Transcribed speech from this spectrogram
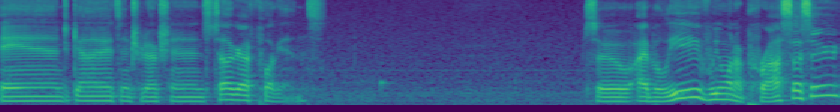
and guides, introductions, Telegraf plugins. So I believe we want a processor.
